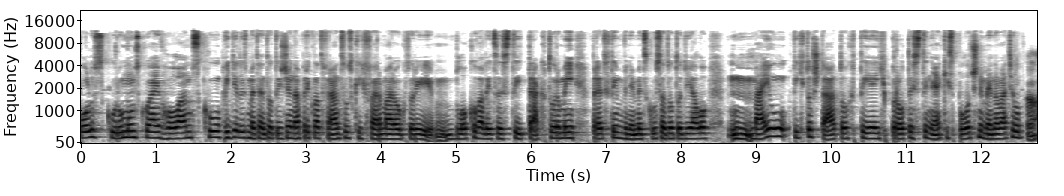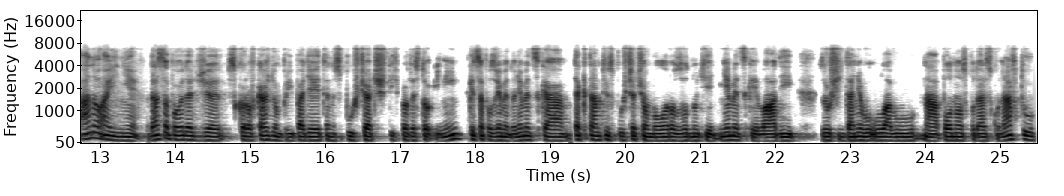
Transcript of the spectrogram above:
Polsku, Rumunsku aj v Holandsku. Videli sme tento týždeň napríklad francúzských farmárov, ktorí blokovali cesty traktormi. Predtým v Nemecku sa toto dialo. Majú v týchto štátoch tie ich protesty nejaký spoločný menovateľ? E, áno aj nie. Dá sa povedať, že skoro v každom prípade je ten spúšťač tých protestov iný. Keď sa pozrieme do Nemecka, tak tam tým spúšťačom bolo rozhodnutie nemeckej vlády zrušiť daňovú úľavu na polnohospodárskú naftu,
